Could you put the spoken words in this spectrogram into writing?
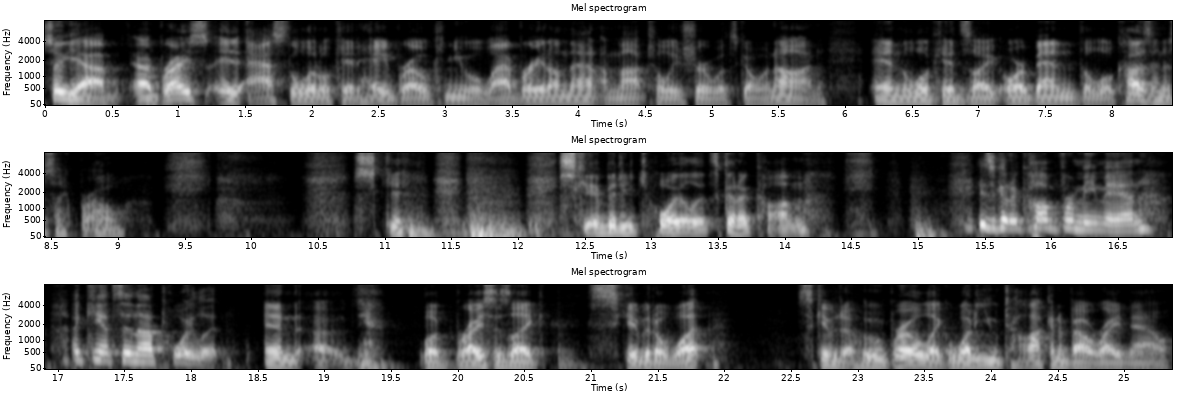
So, yeah, uh, Bryce eh, asked the little kid, hey, bro, can you elaborate on that? I'm not totally sure what's going on. And the little kid's like, or Ben, the little cousin, is like, bro, skib- skibidi toilet's gonna come. He's gonna come for me, man. I can't sit in that toilet. And uh, look, Bryce is like, skib it a what? Skib it a who, bro? Like, what are you talking about right now?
